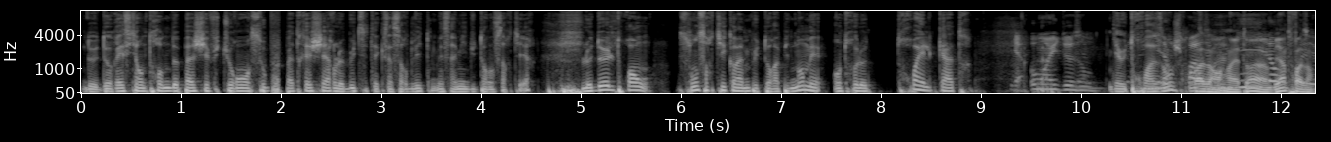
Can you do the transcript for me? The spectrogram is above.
de, récits en 32 pages chez Futuro en souple, pas très cher. Le but c'était que ça sorte vite, mais ça a mis du temps à sortir. Le 2 et le 3 ont- sont sortis quand même plutôt rapidement, mais entre le 3 et le 4, Il y a au moins eu deux ans. il y a eu 3 Mille ans, je Trois crois. ans, ouais, toi, bien trois ans.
